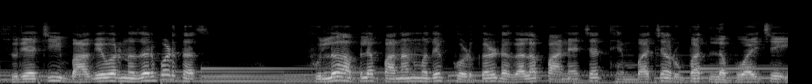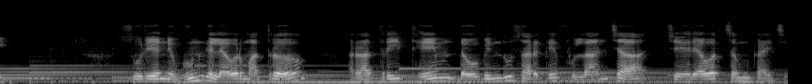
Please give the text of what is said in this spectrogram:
सूर्याची बागेवर नजर पडताच फुलं आपल्या पानांमध्ये खोडकर ढगाला पाण्याच्या थेंबाच्या रूपात लपवायचे. सूर्य निघून गेल्यावर मात्र रात्री थेंब दवबिंदू सारखे फुलांच्या चेहऱ्यावर चमकायचे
